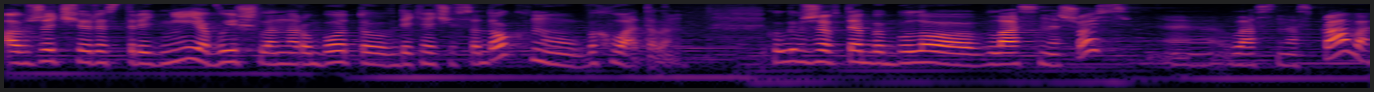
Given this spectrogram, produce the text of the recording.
а вже через три дні я вийшла на роботу в дитячий садок, ну, вихователем. Коли вже в тебе було власне щось, е, власна справа,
